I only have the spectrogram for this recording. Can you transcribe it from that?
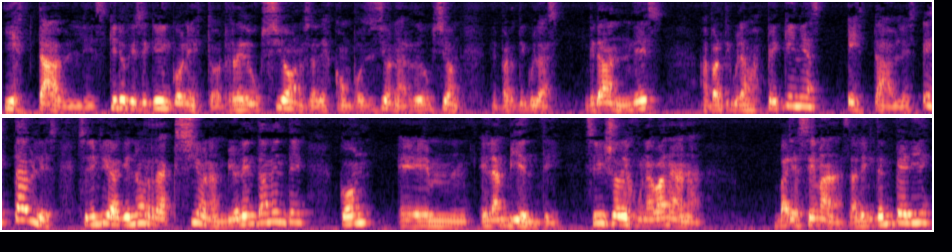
y estables. Quiero que se queden con esto. Reducción, o sea, descomposición, la reducción de partículas grandes a partículas más pequeñas estables. Estables significa que no reaccionan violentamente con em, el ambiente. Si yo dejo una banana varias semanas a la intemperie,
